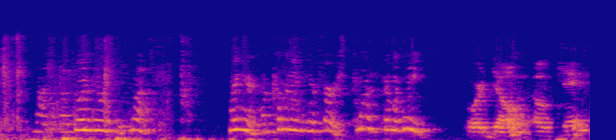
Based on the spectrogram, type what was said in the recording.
Come on, come on, go in here with me. Come on. Right here. I'm coming in here first. Come on, come with me. Or don't, okay?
